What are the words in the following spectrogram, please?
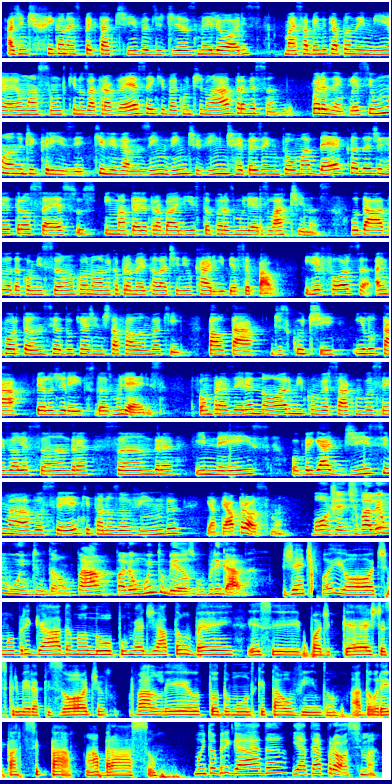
a gente fica na expectativa de dias melhores, mas sabendo que a pandemia é um assunto que nos atravessa e que vai continuar atravessando. Por exemplo, esse um ano de crise que vivemos em 2020 representou uma década de retrocessos em matéria trabalhista para as mulheres latinas. O dado é da Comissão Econômica para a América Latina e o Caribe, a CEPAL e reforça a importância do que a gente está falando aqui: pautar, discutir e lutar pelos direitos das mulheres. Foi um prazer enorme conversar com vocês, Alessandra, Sandra, Inês. Obrigadíssima a você que está nos ouvindo e até a próxima. Bom, gente, valeu muito então, tá? Valeu muito mesmo. Obrigada. Gente, foi ótimo. Obrigada, Manu, por mediar tão bem esse podcast, esse primeiro episódio. Valeu todo mundo que está ouvindo. Adorei participar. Um abraço. Muito obrigada e até a próxima.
